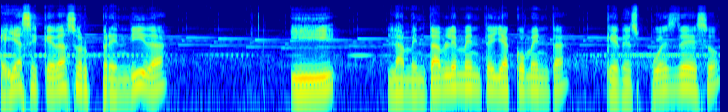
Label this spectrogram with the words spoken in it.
ella se queda sorprendida y lamentablemente ella comenta que después de eso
